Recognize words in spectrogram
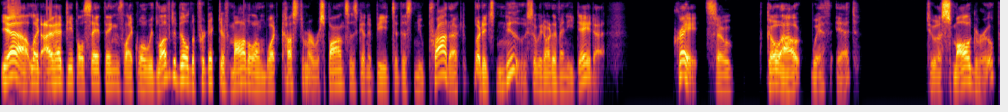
Yeah, like I've had people say things like, well, we'd love to build a predictive model on what customer response is going to be to this new product, but it's new, so we don't have any data. Great. So go out with it to a small group,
